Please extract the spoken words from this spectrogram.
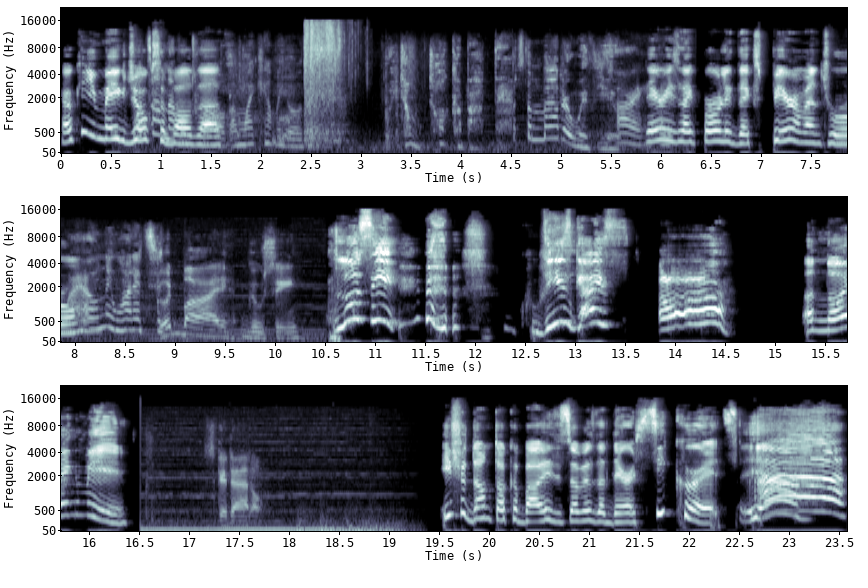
How can you make jokes what's on level about that? 12, And why can't we go there? We don't talk about that. What's the matter with you? Sorry. There is like probably the experiment room. I only wanted to. Goodbye, Goosey. Lucy! These guys are annoying me. Skedaddle. If you don't talk about it, it's obvious that there are secrets. Ah!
